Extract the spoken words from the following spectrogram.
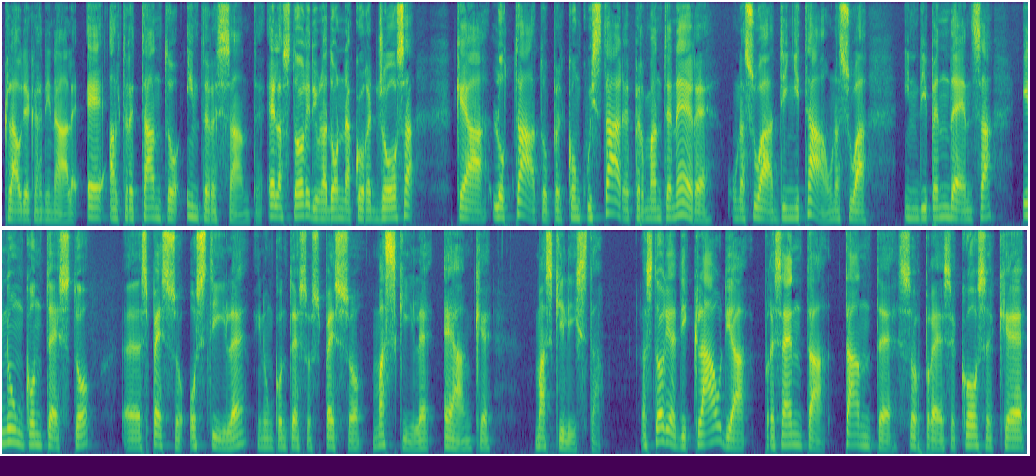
Claudia Cardinale, è altrettanto interessante. È la storia di una donna coraggiosa che ha lottato per conquistare, per mantenere una sua dignità, una sua indipendenza in un contesto eh, spesso ostile, in un contesto spesso maschile e anche maschilista. La storia di Claudia presenta tante sorprese, cose che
